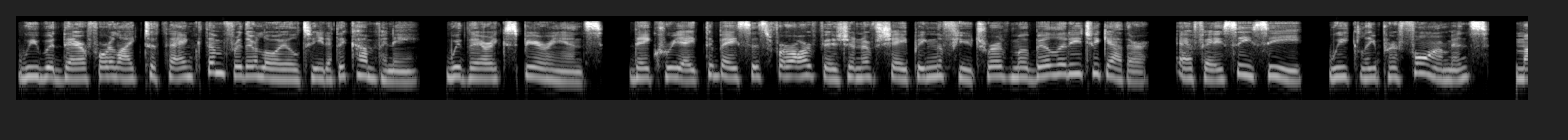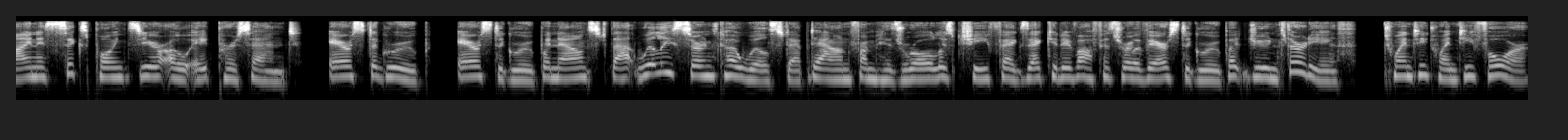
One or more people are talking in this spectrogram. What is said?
We would therefore like to thank them for their loyalty to the company. With their experience, they create the basis for our vision of shaping the future of mobility together. FACC, weekly performance, minus 6.08%. Erste Group, Erste Group announced that Willy Cernko will step down from his role as Chief Executive Officer of Erste Group at June 30, 2024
